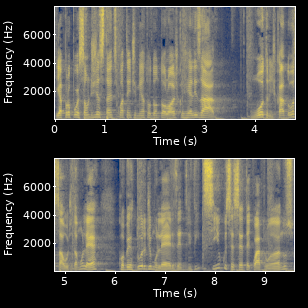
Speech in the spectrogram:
e a proporção de gestantes com atendimento odontológico realizado. Um outro indicador, saúde da mulher, cobertura de mulheres entre 25 e 64 anos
